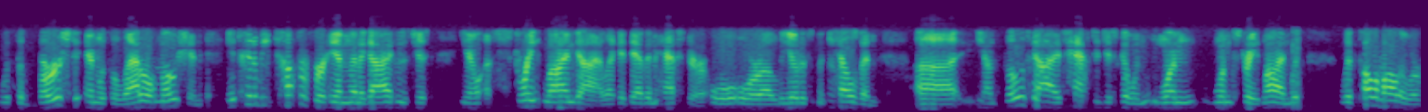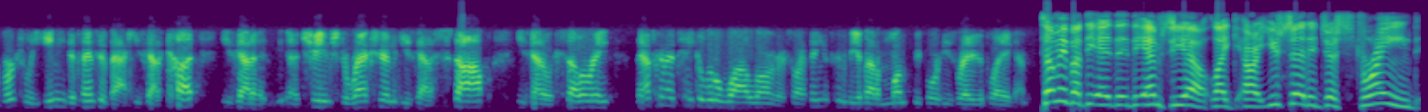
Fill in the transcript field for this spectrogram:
with the burst and with the lateral motion, it's going to be tougher for him than a guy who's just you know a straight line guy like a Devin Hester or, or a Leotis McKelvin. Uh, you know those guys have to just go in one one straight line with with Polamalu or virtually any defensive back, he's got to cut, he's got to uh, change direction, he's got to stop, he's got to accelerate. That's going to take a little while longer. So I think it's going to be about a month before he's ready to play again. Tell me about the, uh, the the MCL. Like, all right, you said it just strained.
